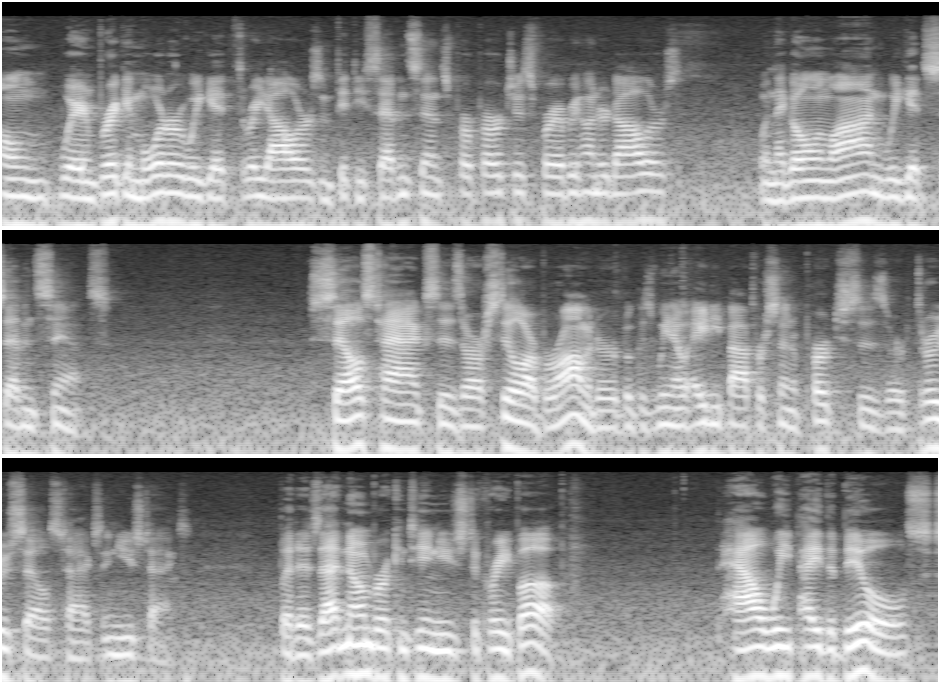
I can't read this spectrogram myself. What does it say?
own, where in brick and mortar, we get three dollars and fifty-seven cents per purchase for every hundred dollars. When they go online, we get seven cents sales taxes are still our barometer because we know eighty-five percent of purchases are through sales tax and use tax. But as that number continues to creep up, how we pay the bills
